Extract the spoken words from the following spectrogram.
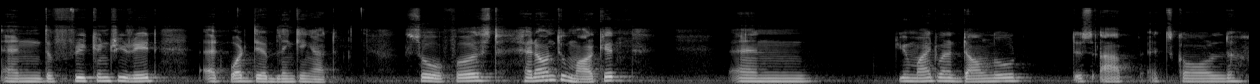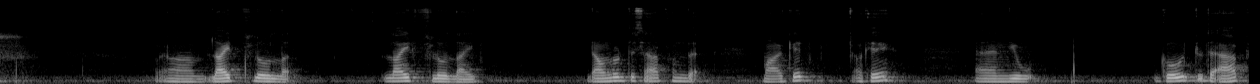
and the frequency rate at what they're blinking at. So first head on to market and you might want to download this app. It's called uh, light flow li light flow light. Download this app from the market okay? And you go to the app.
